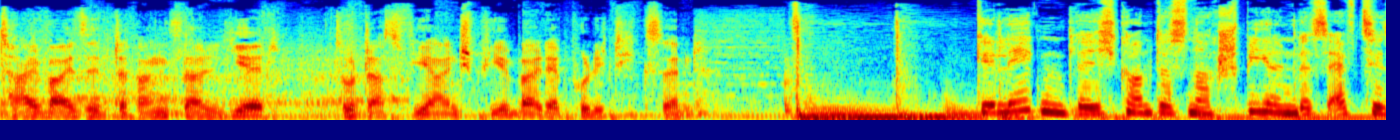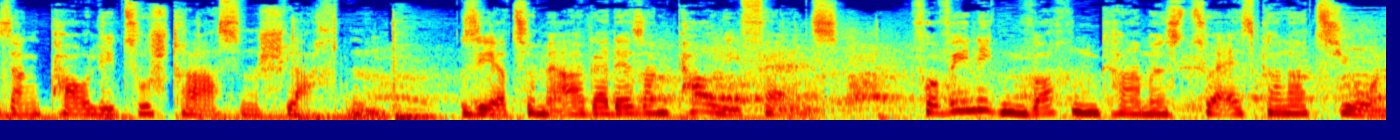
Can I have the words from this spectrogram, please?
teilweise drangsaliert, sodass wir ein Spielball der Politik sind. Gelegentlich kommt es nach Spielen des FC St. Pauli zu Straßenschlachten. Sehr zum Ärger der St. Pauli-Fans. Vor wenigen Wochen kam es zur Eskalation.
